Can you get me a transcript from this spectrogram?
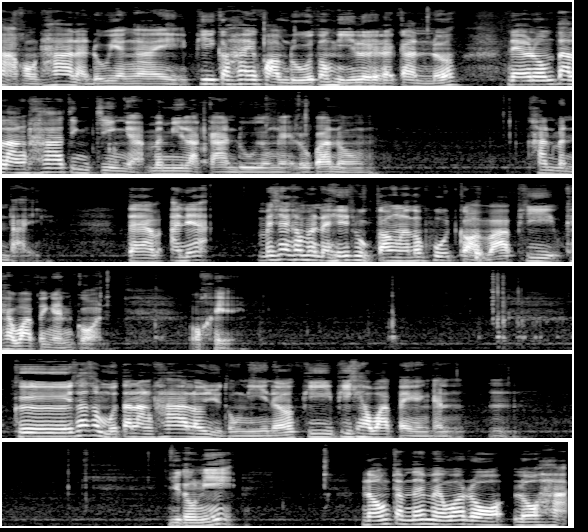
หะของธาตุอะดูยังไง พี่ก็ให้ความรู้ตรงนี้เลยละกันเนาะแนวโน้มตารางธาตุจริงๆอะมันมีหลักการดูตรงไหนรู้ป่ะน้อง ขั้นบันได แต่อันเนี้ยไม่ใช่ขั้นบันไดที่ถูกต้องนะต้องพูดก่อนว่าพี่แค่วาดไปงั้นก่อน โอเค คือถ้าสมมติตารางธาเราอยู่ตรงนี้เนอะพี่พี่แค่วาดไปอย่างนั้นอยู่ตรงนี้ น้องจำได้ไหมว่าโลโลหะ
